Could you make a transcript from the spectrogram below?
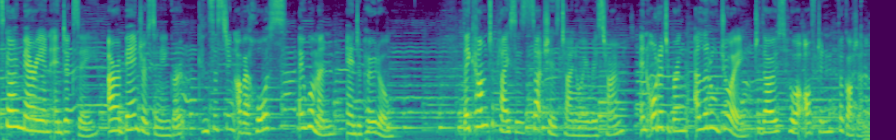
Cisco, Marion, and Dixie are a banjo singing group consisting of a horse, a woman, and a poodle. They come to places such as Tainui Rest Home in order to bring a little joy to those who are often forgotten.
